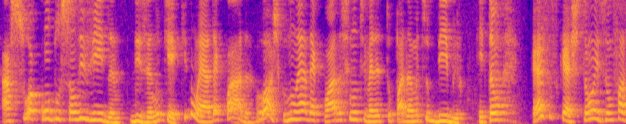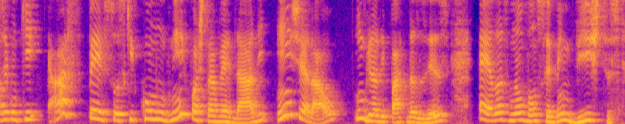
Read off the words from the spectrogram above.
a sua condução de vida, dizendo o quê? Que não é adequada. Lógico, não é adequada se não tiver dentro do parâmetro bíblico. Então, essas questões vão fazer com que as pessoas que comunicam esta verdade, em geral, em grande parte das vezes, elas não vão ser bem vistas.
